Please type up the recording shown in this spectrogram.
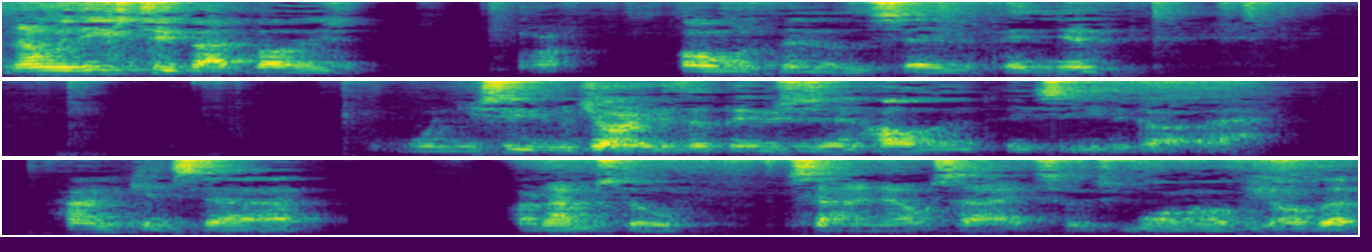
Now, with these two bad boys, I've always been of the same opinion. When you see the majority of the boozers in Holland, it's either got a Heineken Star or an Amstel sign outside, so it's one or the other.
